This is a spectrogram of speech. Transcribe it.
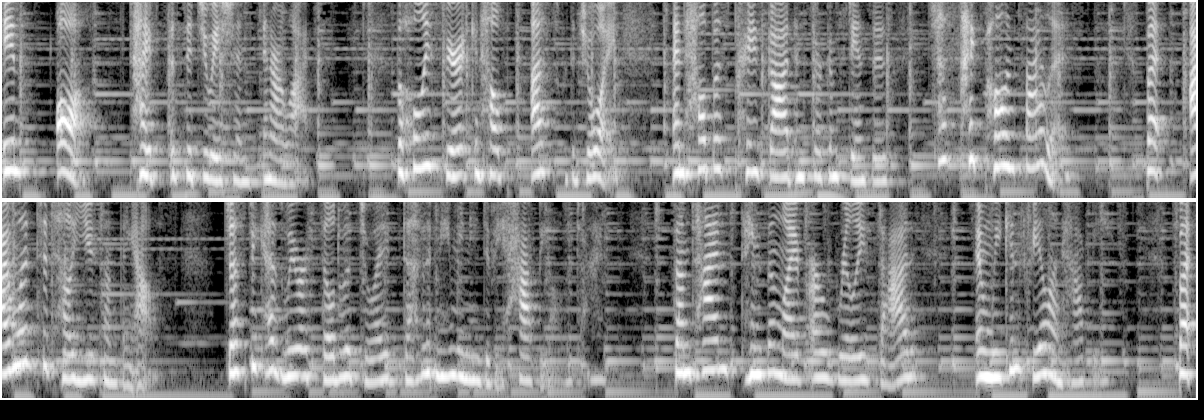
in all types of situations in our lives. The Holy Spirit can help us with joy and help us praise God in circumstances just like Paul and Silas. But I want to tell you something else. Just because we were filled with joy doesn't mean we need to be happy all the time. Sometimes things in life are really sad and we can feel unhappy. But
